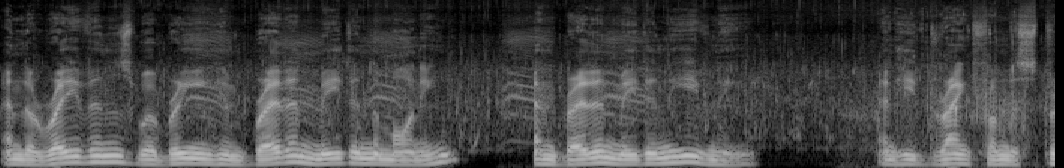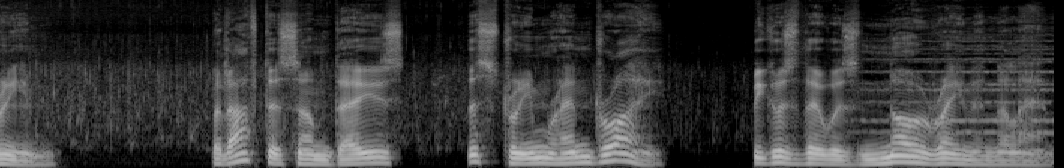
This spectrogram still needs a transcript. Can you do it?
And the ravens were bringing him bread and meat in the morning, and bread and meat in the evening. And he drank from the stream. But after some days, the stream ran dry, because there was no rain in the land.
